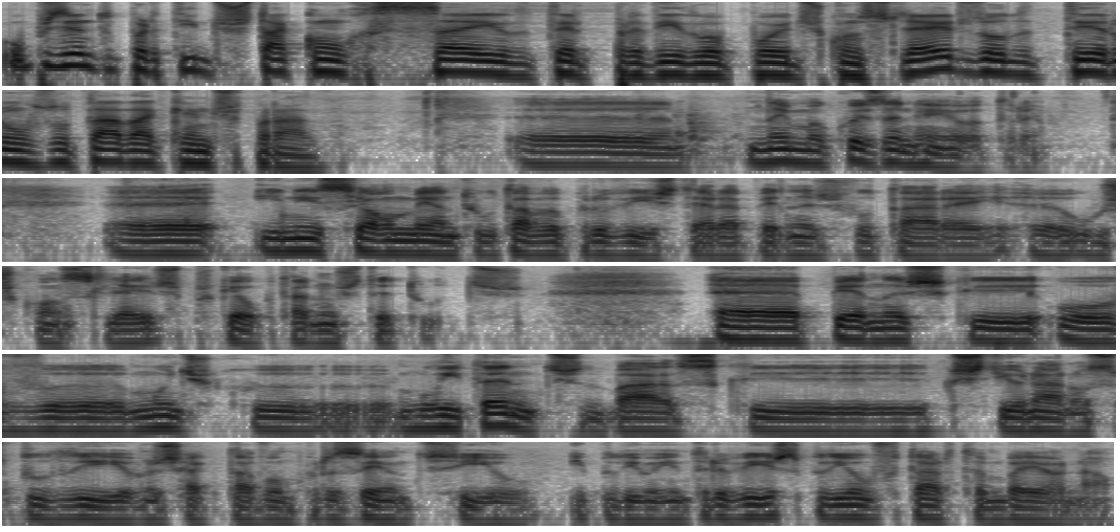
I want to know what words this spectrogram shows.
O presidente do partido está com receio de ter perdido o apoio dos conselheiros ou de ter um resultado aquém do esperado? Uh, nem uma coisa nem outra. Uh, inicialmente o que estava previsto era apenas votarem uh, os conselheiros, porque é o que está nos estatutos. Uh, apenas que houve muitos militantes de base que questionaram se podiam, já que estavam presentes e, e podiam intervir, se podiam votar também ou não.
